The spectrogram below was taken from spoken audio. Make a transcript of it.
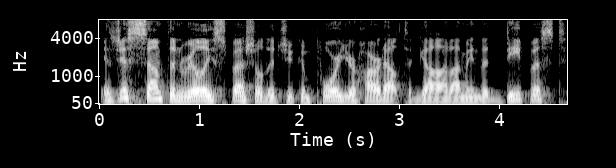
It's just something really special that you can pour your heart out to God. I mean, the deepest,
